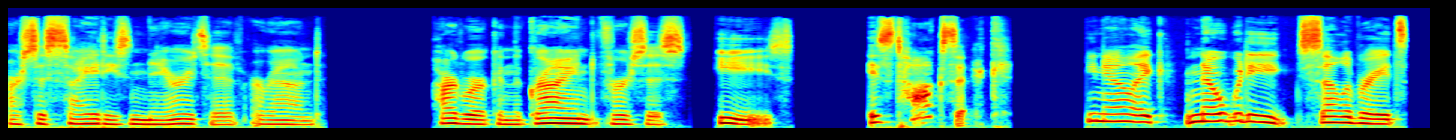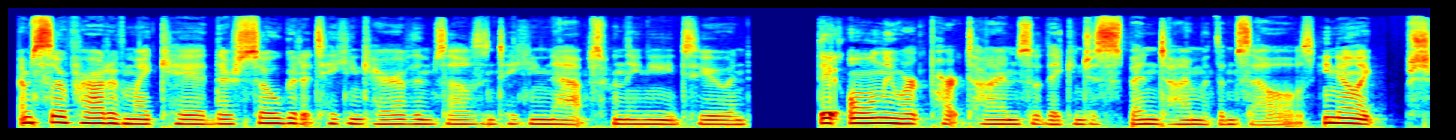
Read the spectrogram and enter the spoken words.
Our society's narrative around hard work and the grind versus ease is toxic. You know, like nobody celebrates. I'm so proud of my kid. They're so good at taking care of themselves and taking naps when they need to. And they only work part time so they can just spend time with themselves. You know, like, psh,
